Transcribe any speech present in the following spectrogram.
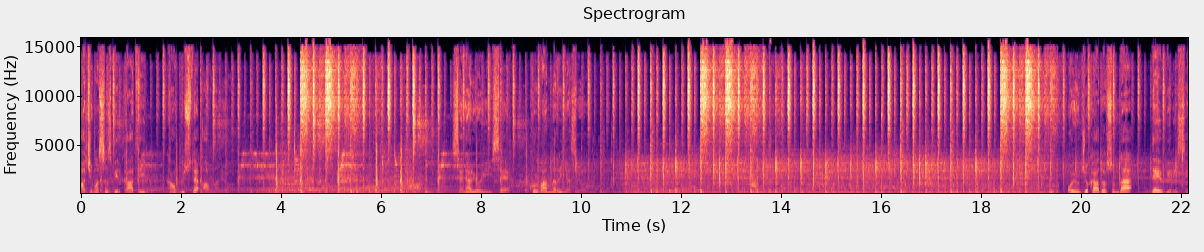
Acımasız bir katil kampüste avlanıyor. Senaryoyu ise kurbanları yazıyor. Oyuncu kadrosunda dev bir isim.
